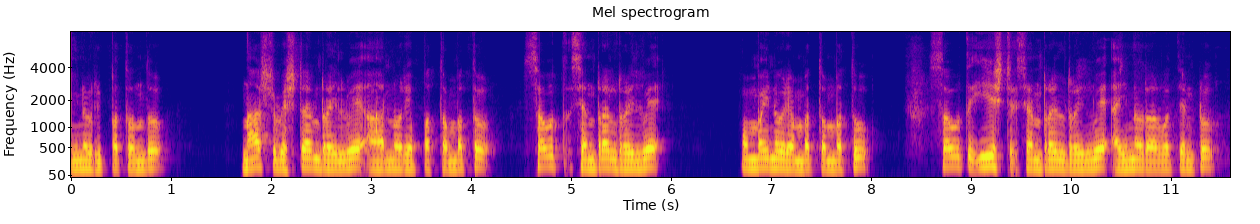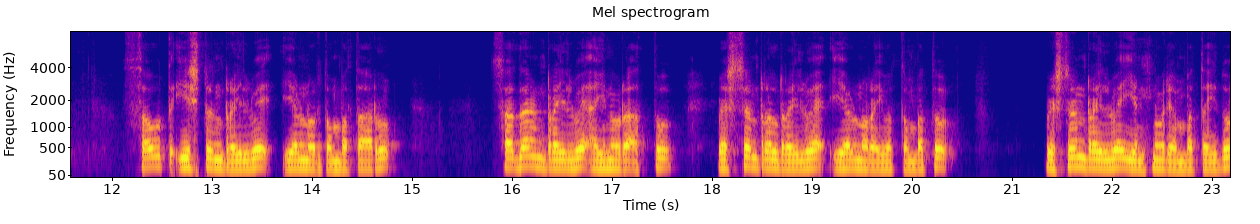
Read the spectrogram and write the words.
ಐನೂರ ಇಪ್ಪತ್ತೊಂದು, ನಾರ್ತ್ ವೆಸ್ಟರ್ನ್ ರೈಲ್ವೆ ಆರುನೂರ ಎಪ್ಪತ್ತೊಂಬತ್ತು, ಸೌತ್ ಸೆಂಟ್ರಲ್ ರೈಲ್ವೆ ಒಂಬೈನೂರ ಎಂಬತ್ತೊಂಬತ್ತು ಸೌತ್ ಈಸ್ಟ್ ಸೆಂಟ್ರಲ್ ರೈಲ್ವೆ ಐನೂರ ಅರವತ್ತೆಂಟು ಸೌತ್ ಈಸ್ಟರ್ನ್ ರೈಲ್ವೆ ಏಳ್ನೂರ ತೊಂಬತ್ತಾರು ಸದರ್ನ್ ರೈಲ್ವೆ ಐನೂರ ಹತ್ತು ವೆಸ್ಟ್ ಸೆಂಟ್ರಲ್ ರೈಲ್ವೆ ಏಳ್ನೂರ ಐವತ್ತೊಂಬತ್ತು ವೆಸ್ಟರ್ನ್ ರೈಲ್ವೆ ಎಂಟುನೂರ ಎಂಬತ್ತೈದು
